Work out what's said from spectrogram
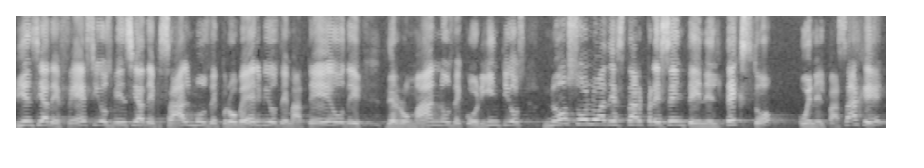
bien sea de Efesios, bien sea de Salmos, de Proverbios, de Mateo, de, de Romanos, de Corintios, no solo ha de estar presente en el texto o en el pasaje,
